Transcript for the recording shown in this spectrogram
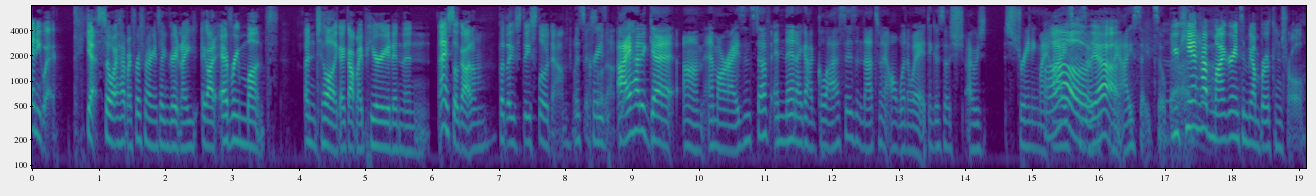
Anyway, yes. so I had my first migraine in second grade, and I, I got every month until like I got my period, and then I still got them, but they they slowed down. It's They crazy. down. I had to get um, MRIs and stuff, and then I got glasses, and that's when it all went away. I think it was so sh- I was straining my eyes Oh, because yeah. my eyesight so bad. you can't have migraines and be on birth control.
